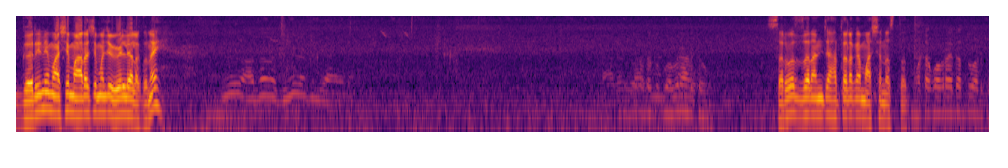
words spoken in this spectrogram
गरीने मासे मारायचे म्हणजे वेळ द्यायला लागतो नाही? सर्वच जणांच्या हाताला काय मासे नसतात. मोठा कोबरा येतात तू अडतो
